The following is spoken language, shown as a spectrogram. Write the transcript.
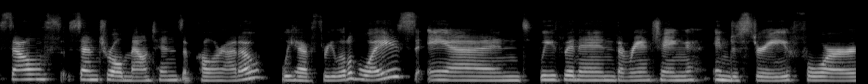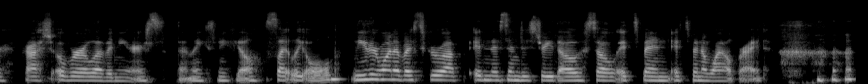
south central mountains of Colorado. We have three little boys, and we've been in the ranching industry for, gosh, over 11 years. That makes me feel slightly old. Neither one of us grew up in this industry, though, so it's been it's been a wild ride.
